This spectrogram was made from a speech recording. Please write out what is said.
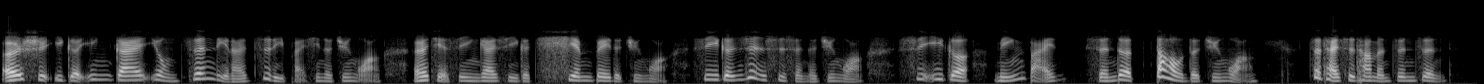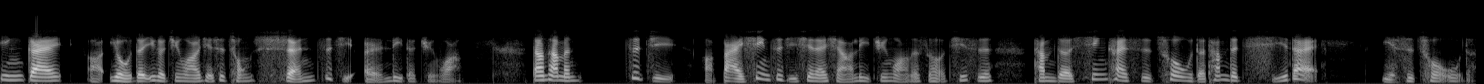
而是一个应该用真理来治理百姓的君王，而且是应该是一个谦卑的君王，是一个认识神的君王，是一个明白。神的道的君王，这才是他们真正应该啊有的一个君王，而且是从神自己而立的君王。当他们自己啊百姓自己现在想要立君王的时候，其实他们的心态是错误的，他们的期待也是错误的。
